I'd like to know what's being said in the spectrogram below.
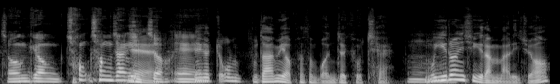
정경 청, 청장이 예. 있죠. 예. 그러니까 조금 부담이 없어서 먼저 교체. 음. 뭐 이런 식이란 말이죠.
